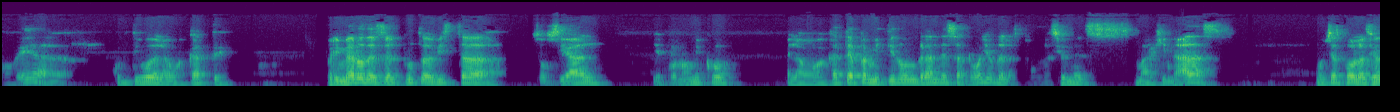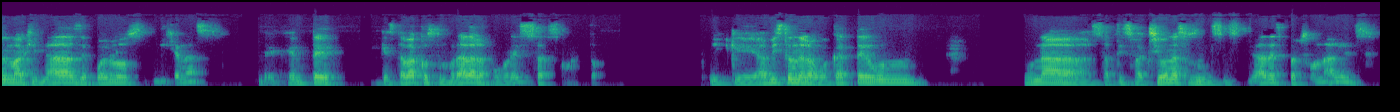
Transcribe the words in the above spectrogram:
rodea el cultivo del aguacate. Primero desde el punto de vista social y económico, el aguacate ha permitido un gran desarrollo de las poblaciones marginadas. Muchas poblaciones marginadas de pueblos indígenas, de gente que estaba acostumbrada a la pobreza, sobre todo, y que ha visto en el aguacate un, una satisfacción a sus necesidades personales,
